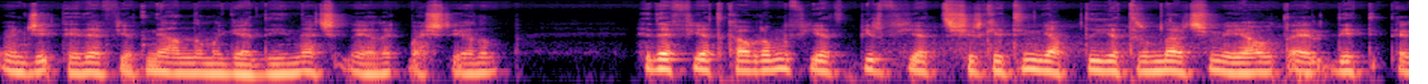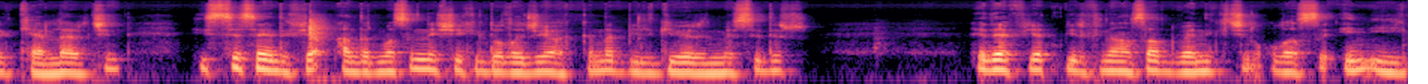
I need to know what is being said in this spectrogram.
Öncelikle hedef fiyatı ne anlama geldiğini açıklayarak başlayalım. Hedef fiyat kavramı fiyat bir fiyat şirketin yaptığı yatırımlar için veyahut elde ettikleri karlar için hisse senedi fiyatlandırmasının ne şekilde olacağı hakkında bilgi verilmesidir. Hedef fiyat bir finansal güvenlik için olası en iyi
